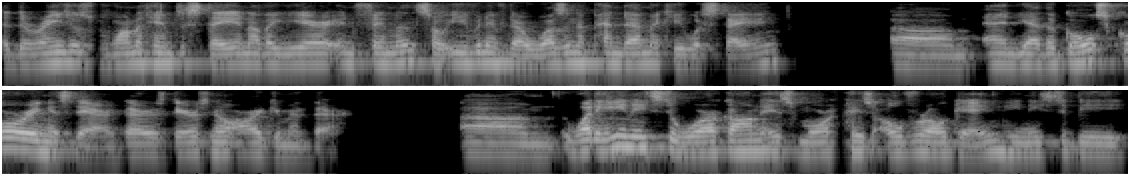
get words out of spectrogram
the Rangers wanted him to stay another year in Finland, so even if there wasn't a pandemic, he was staying. Um, and yeah, the goal scoring is there. There's there's no argument there. Um, what he needs to work on is more his overall game. He needs to be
